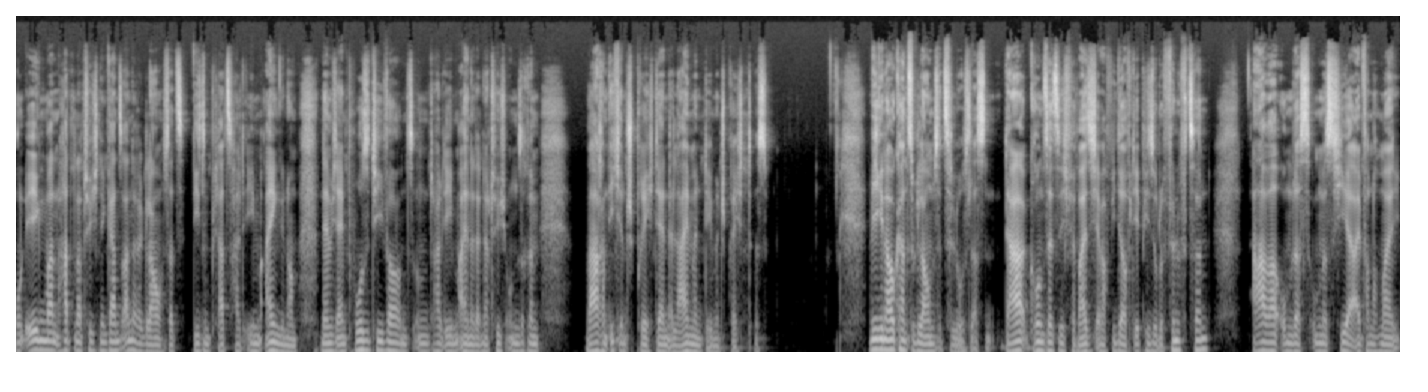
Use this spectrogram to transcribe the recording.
und irgendwann hat natürlich ein ganz anderer Glaubenssatz diesen Platz halt eben eingenommen, nämlich ein positiver und, und halt eben einer, der natürlich unserem wahren Ich entspricht, der in Alignment dementsprechend ist. Wie genau kannst du Glaubenssätze loslassen? Da grundsätzlich verweise ich einfach wieder auf die Episode 15. Aber um das, um das hier einfach nochmal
